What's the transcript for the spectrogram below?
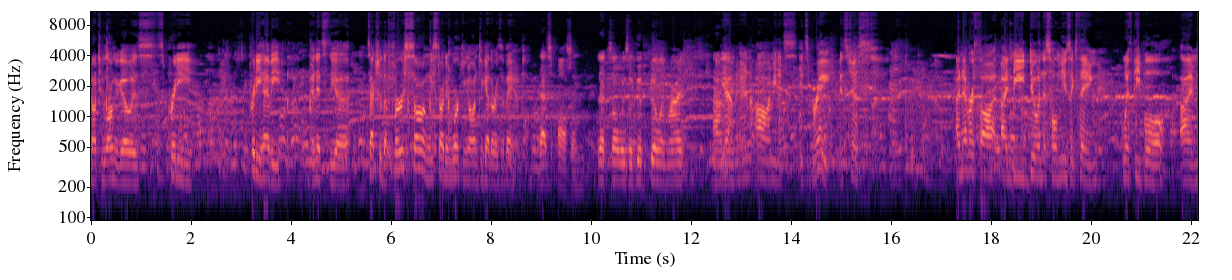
not too long ago is, pretty pretty heavy, and it's the uh, it's actually the first song we started working on together as a band. That's awesome. That's always a good feeling, right? I yeah, mean, man. Oh, I mean, it's it's great. It's just I never thought I'd be doing this whole music thing with people I'm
